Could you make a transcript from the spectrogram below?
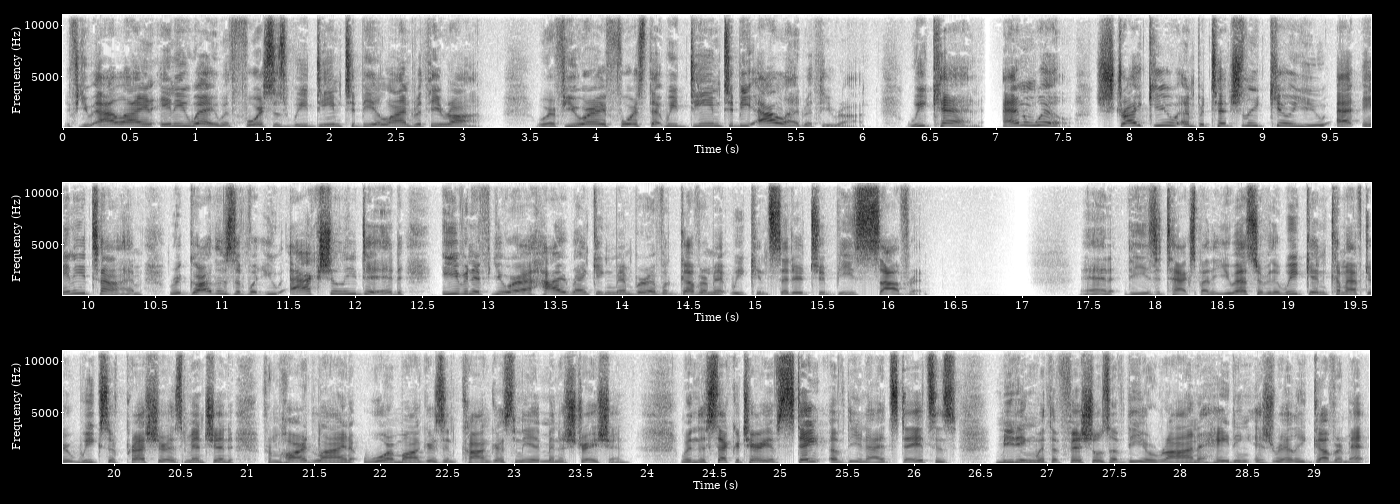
If you ally in any way with forces we deem to be aligned with Iran, or if you are a force that we deem to be allied with Iran, we can and will strike you and potentially kill you at any time, regardless of what you actually did, even if you are a high ranking member of a government we consider to be sovereign. And these attacks by the U.S. over the weekend come after weeks of pressure, as mentioned, from hardline warmongers in Congress and the administration. When the Secretary of State of the United States is meeting with officials of the Iran hating Israeli government,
